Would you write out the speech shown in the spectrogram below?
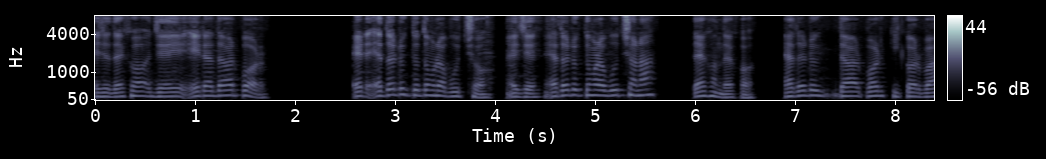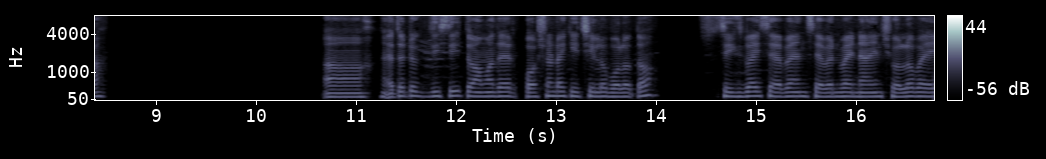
এই যে দেখো, যে এটা দেওয়ার পর, এটা এতটুক তো তোমরা বুঝছ, এই যে এতটুক তোমরা বুঝছ না? এখন দেখো, এতটুক দেওয়ার পর কি করবা? এতটুক দিছি। তো আমাদের প্রশ্নটা কি ছিল বলো তো? Six by seven seven by nine ষোলো বাই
